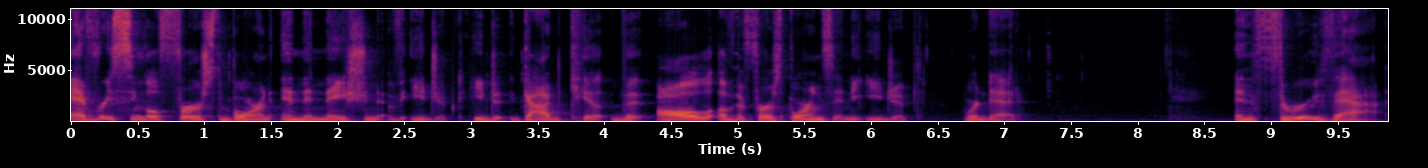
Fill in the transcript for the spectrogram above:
every single firstborn in the nation of Egypt. He God killed the, all of the firstborns in Egypt were dead. And through that,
